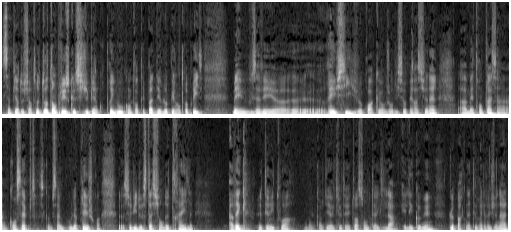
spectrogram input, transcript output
Saint-Pierre-de-Chartreuse. D'autant plus que, si j'ai bien compris, vous vous contentez pas de développer l'entreprise, mais vous avez euh, réussi, je crois qu'aujourd'hui c'est opérationnel, à mettre en place un, concept, c'est comme ça que vous l'appelez, je crois, celui de station de trail avec le territoire donc quand je dis avec le territoire, sont avec là et les communes, le parc naturel régional,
